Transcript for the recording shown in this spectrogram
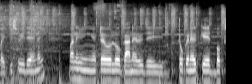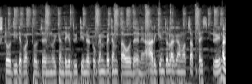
ভাই কিছুই দেয় নাই। মানে একটা হলো গানের যেই টোকেনের কেট বক্সটাও দিতে পারতো যে ওইখান থেকে দুই, তিনটা টোকেন পেতাম, তাও দেয় না আর কিন্তু লাগে আমার চারটা স্পিন আর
